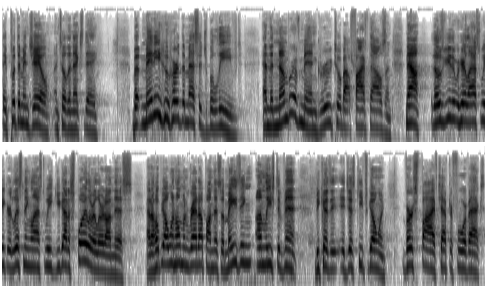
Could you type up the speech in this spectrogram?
they put them in jail until the next day. But many who heard the message believed, and the number of men grew to about 5,000. Now, those of you that were here last week or listening last week, you got a spoiler alert on this. And I hope y'all went home and read up on this amazing Unleashed event because it, it just keeps going. Verse 5, chapter 4 of Acts.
